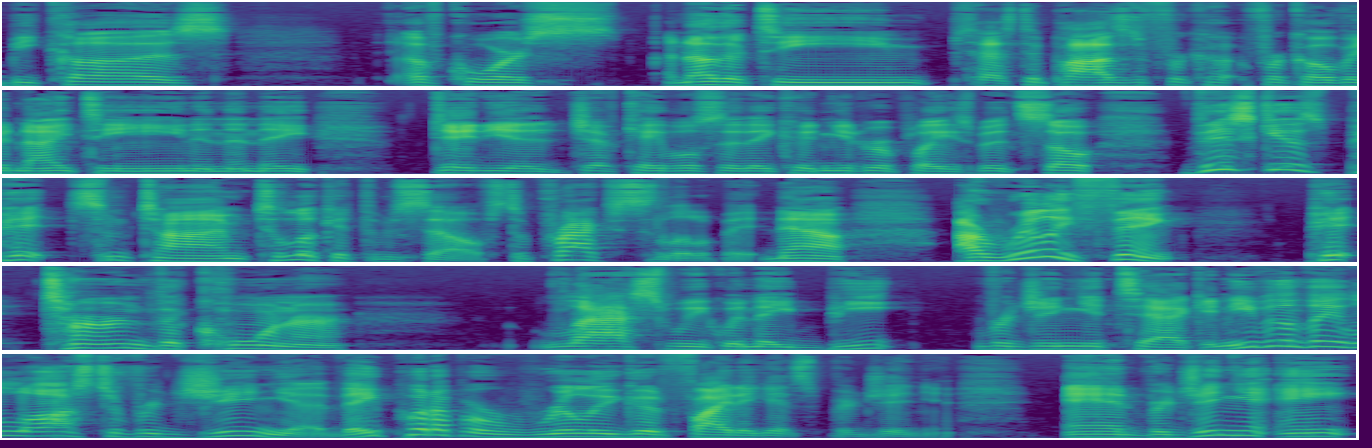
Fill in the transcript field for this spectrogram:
because, of course, another team tested positive for for COVID nineteen, and then they did you? Jeff Capel said they couldn't get a replacement. So this gives Pitt some time to look at themselves, to practice a little bit. Now, I really think Pitt turned the corner last week when they beat Virginia Tech. And even though they lost to Virginia, they put up a really good fight against Virginia. And Virginia ain't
